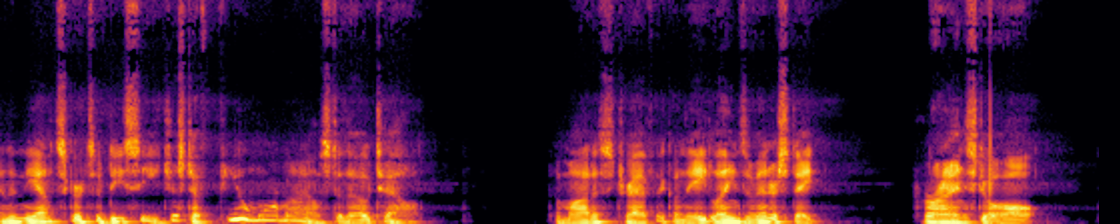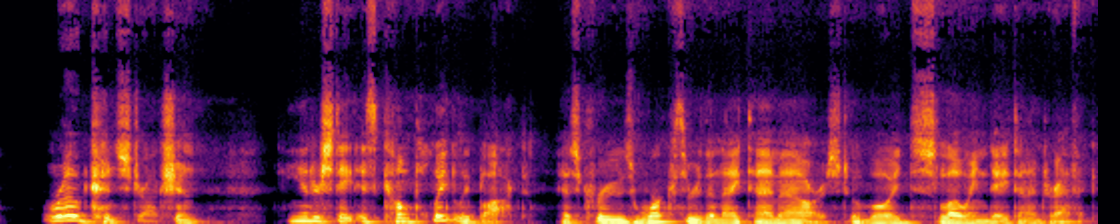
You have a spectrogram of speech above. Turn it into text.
and in the outskirts of D.C., just a few more miles to the hotel. The modest traffic on the eight lanes of interstate grinds to a halt. Road construction. The interstate is completely blocked as crews work through the nighttime hours to avoid slowing daytime traffic.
